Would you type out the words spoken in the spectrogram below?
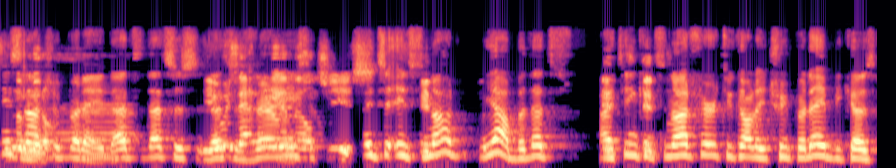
Middle. It's, in the not middle. AAA. That's that's a, that's It was a at very the MLGs. It's it's It- not yeah, but that's I think it- it's not fair to call it AAA because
